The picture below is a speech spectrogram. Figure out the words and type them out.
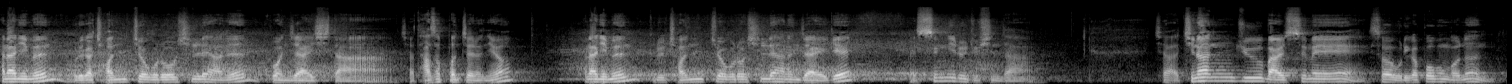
하나님은 우리가 전적으로 신뢰하는 구원자이시다. 자, 다섯 번째는요. 하나님은 그를 전적으로 신뢰하는 자에게 승리를 주신다. 자, 지난주 말씀에서 우리가 뽑은 거는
